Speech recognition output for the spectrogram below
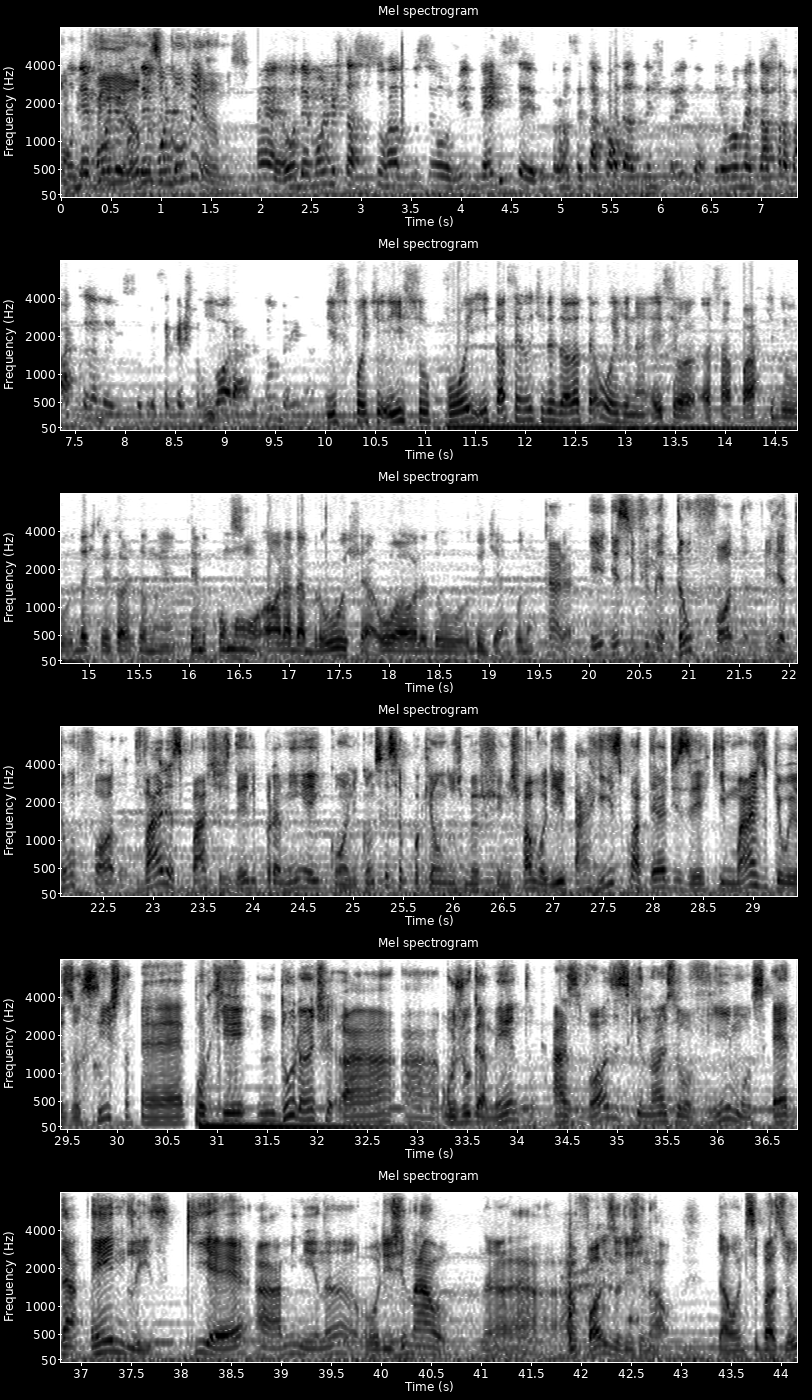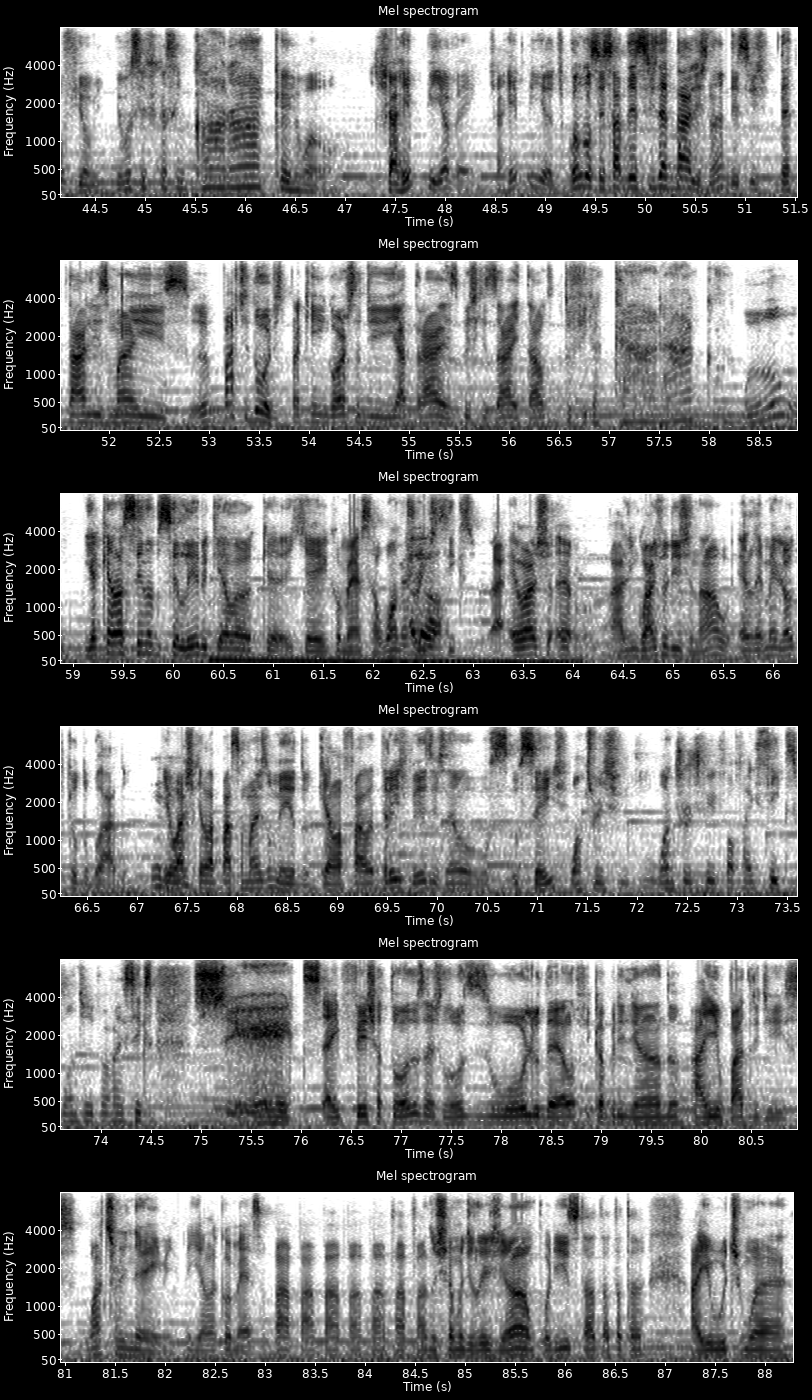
o demônio, o demônio, e convenhamos. É, o demônio está sussurrando no seu ouvido desde cedo, pra você estar tá acordado desde três anos. Tem uma metáfora bacana aí sobre essa questão do horário também, né? Isso foi isso foi e está sendo utilizado até hoje, né? Esse, essa parte do, das três horas da manhã, sendo como Sim. a hora da bruxa ou a hora do, do diabo, né? Cara, esse filme é tão foda, ele é tão foda. Várias partes dele, pra mim, é icônico. Não sei se é porque é um dos meus filmes favoritos. Arrisco até a dizer que mais do que o É porque durante a- a- o julgamento, as vozes que nós ouvimos é da Annelise, que é a menina original, né? a, a voz original, da onde se baseou o filme. E você fica assim, caraca, irmão. Te arrepia, velho. Te arrepia. Quando você sabe desses detalhes, né? Desses detalhes mais eh, partidores, pra quem gosta de ir atrás, pesquisar e tal. Tu fica, caraca, irmão. E aquela cena do celeiro que ela que, que aí começa one three six. ah, Eu acho é, a linguagem original, ela é melhor do que o dublado. Uhum. Eu acho que ela passa mais o medo. Que ela fala três vezes, né? O, o, o seis. One, three, three, one, three, three, four, five, six. One, three, four, five, six. Six. Aí fecha todas as luzes, o olho dela fica brilhando. Aí o padre diz: What's your name? E ela começa: pá, pá, pá, pá, pá, pá, pá. Nos chama de legião, por isso, tá, tá, tá, tá. Aí o último é.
